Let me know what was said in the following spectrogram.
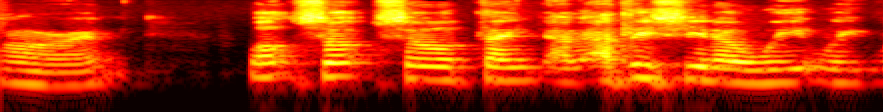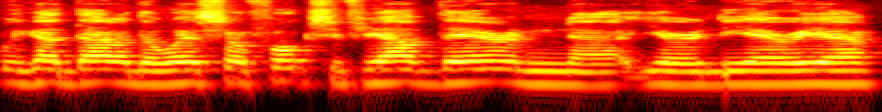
All right. Well, so so thank at least you know we we, we got that out of the way. So, folks, if you're out there and uh, you're in the area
